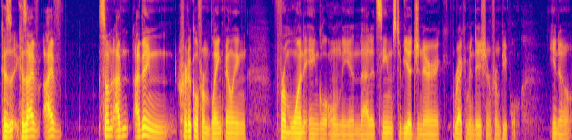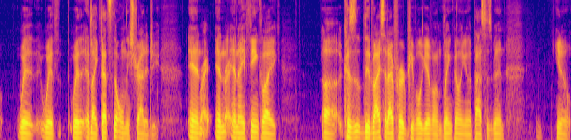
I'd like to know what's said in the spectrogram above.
because because I've I've some I've I've been critical from blank baling from one angle only in that it seems to be a generic recommendation from people you know with with with like that's the only strategy and Right, and right. and I think like uh, because the advice that I've heard people give on blank baling in the past has been you know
